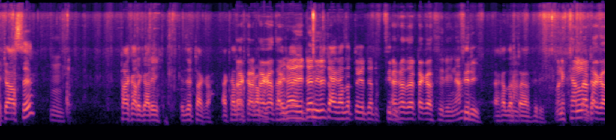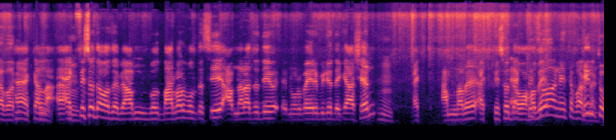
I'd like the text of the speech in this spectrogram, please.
এটা আছে। টাকার গাড়ি এই যে টাকা এক হাজার টাকা, এটা এটা নিলে এক হাজার টাকা এটা ফ্রি এক হাজার টাকা ফ্রি না? ফ্রি এক হাজার টাকা ফ্রি মানে খেলনা টাকা আবার? হ্যাঁ খেলনা। এক পিসও দেওয়া যাবে। আমি বারবার বলতেছি আপনারা যদি নূর ভাইয়ের ভিডিও দেখে আসেন আপনারা এক পিসও দেওয়া হবে। নিতে পারবেন। কিন্তু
